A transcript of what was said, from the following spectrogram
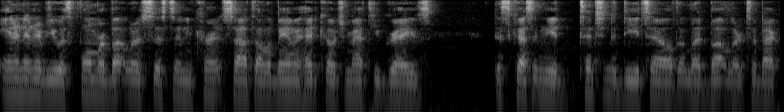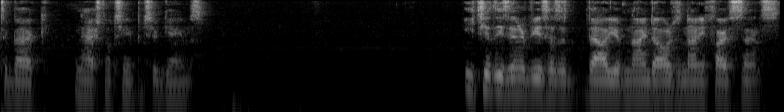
And an interview with former Butler assistant and current South Alabama head coach Matthew Graves discussing the attention to detail that led Butler to back to back national championship games. Each of these interviews has a value of $9.95.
